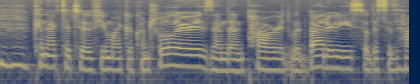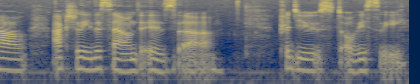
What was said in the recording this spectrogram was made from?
mm-hmm. connected to a few microcontrollers, and then powered with batteries. So, this is how actually the sound is. Uh, produced, obviously.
